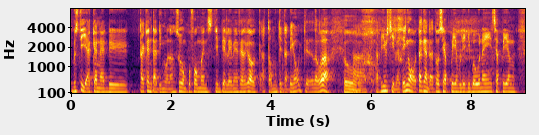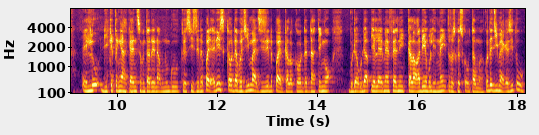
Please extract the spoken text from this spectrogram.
mesti akan ada takkan tak tengok langsung performance tim Piala MFL kau atau mungkin tak tengok kita tak tahu lah. Oh. Ha, tapi mestilah tengok takkan tak tahu siapa yang boleh dibawa naik, siapa yang elok diketengahkan sementara nak menunggu ke season depan. At least kau dah berjimat season depan. Kalau kau dah, dah tengok budak-budak Piala MFL ni kalau ada yang boleh naik terus ke skuad utama, kau dah jimat kat situ.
